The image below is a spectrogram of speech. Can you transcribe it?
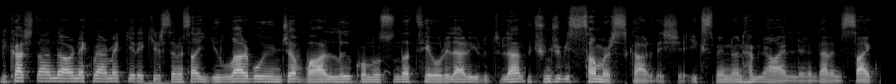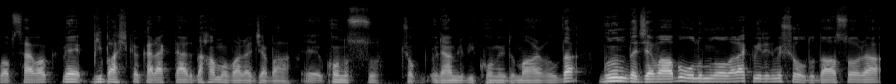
Birkaç tane de örnek vermek gerekirse mesela yıllar boyunca varlığı konusunda teoriler yürütülen üçüncü bir Summers kardeşi. X-Men'in önemli ailelerinden hani Cyclops, Havoc ve bir başka karakter daha mı var acaba e, konusu çok önemli bir konuydu Marvel'da. Bunun da cevabı olumlu olarak verilmiş oldu. Daha sonra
